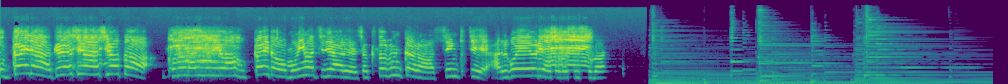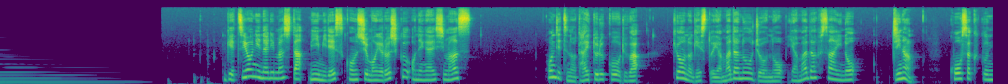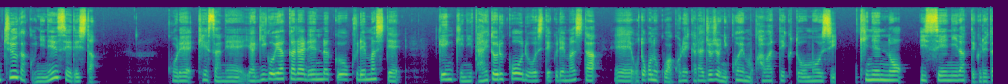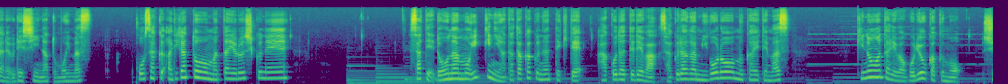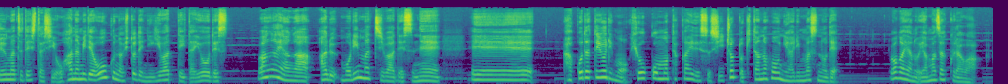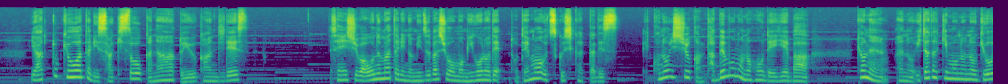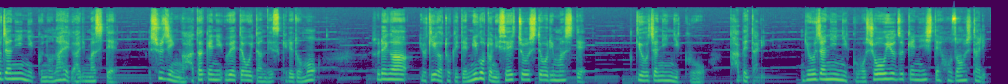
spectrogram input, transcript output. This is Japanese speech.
北海道暮らしの足音この番組は北海道森町である食と文化の発信基地春小屋よりお届けします月曜になりました。みーみです。今週もよろしくお願いします。本日のタイトルコールは、今日のゲスト山田農場の山田夫妻の次男、工作くん中学2年生でした。これ、今朝ね、ヤギ小屋から連絡をくれまして、元気にタイトルコールをしてくれました。えー男の子はこれから徐々に声も変わっていくと思うし、記念の一斉になってくれたら嬉しいなと思います。工作ありがとう。またよろしくね。さて、道南も一気に暖かくなってきて、函館では桜が見頃を迎えてます。昨日あたりは五稜郭も週末でしたし、お花見で多くの人で賑わっていたようです。我が家がある森町はですね、えー、函館よりも標高も高いですし、ちょっと北の方にありますので、我が家の山桜はやっと今日あたり咲きそうかなという感じです。先週は大沼あたりの水芭蕉も見頃でとても美しかったです。この1週間食べ物の方で言えば去年あのいただき物の行者ニンニクの苗がありまして主人が畑に植えておいたんですけれどもそれが雪が溶けて見事に成長しておりまして行者ニンニクを食べたり行者ニンニクを醤油漬けにして保存したり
